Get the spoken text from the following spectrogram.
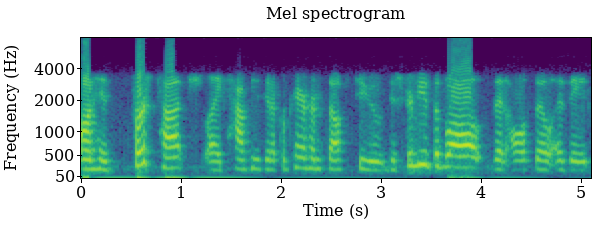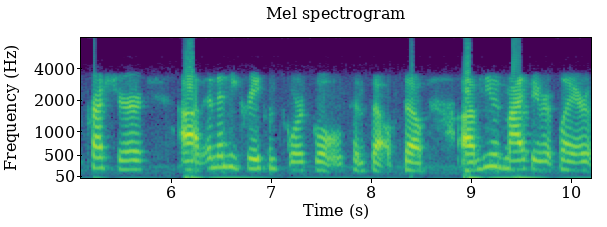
on his first touch, like how he's going to prepare himself to distribute the ball, then also evade pressure, um, and then he creates and scores goals himself. So um, he was my favorite player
